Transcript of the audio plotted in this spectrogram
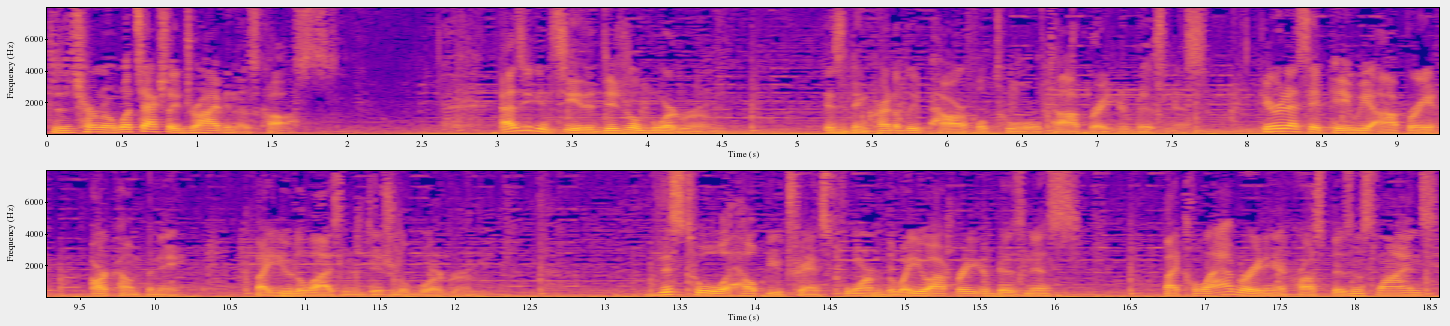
to determine what's actually driving those costs. As you can see, the digital boardroom is an incredibly powerful tool to operate your business. Here at SAP, we operate our company by utilizing the digital boardroom. This tool will help you transform the way you operate your business by collaborating across business lines,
